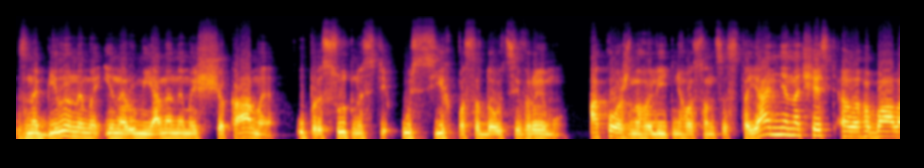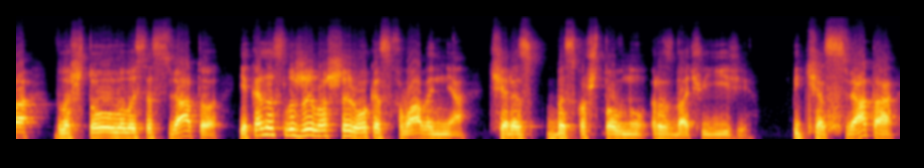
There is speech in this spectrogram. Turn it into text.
з набіленими і нарум'яненими щоками у присутності усіх посадовців Риму. А кожного літнього сонцестояння на честь Елегобала влаштовувалося свято, яке заслужило широке схвалення через безкоштовну роздачу їжі. Під час свята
